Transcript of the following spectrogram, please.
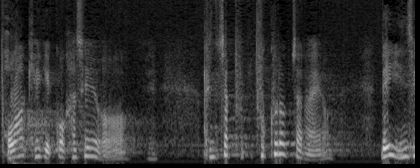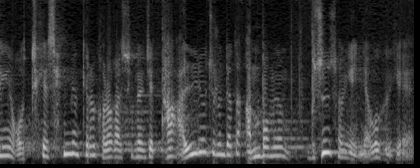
보아케기 꼭 하세요. 예. 진짜 부, 부끄럽잖아요. 내 인생에 어떻게 생명길을 걸어갈 수 있는지 다 알려주는데도 안 보면 무슨 소용이 있냐고 그게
